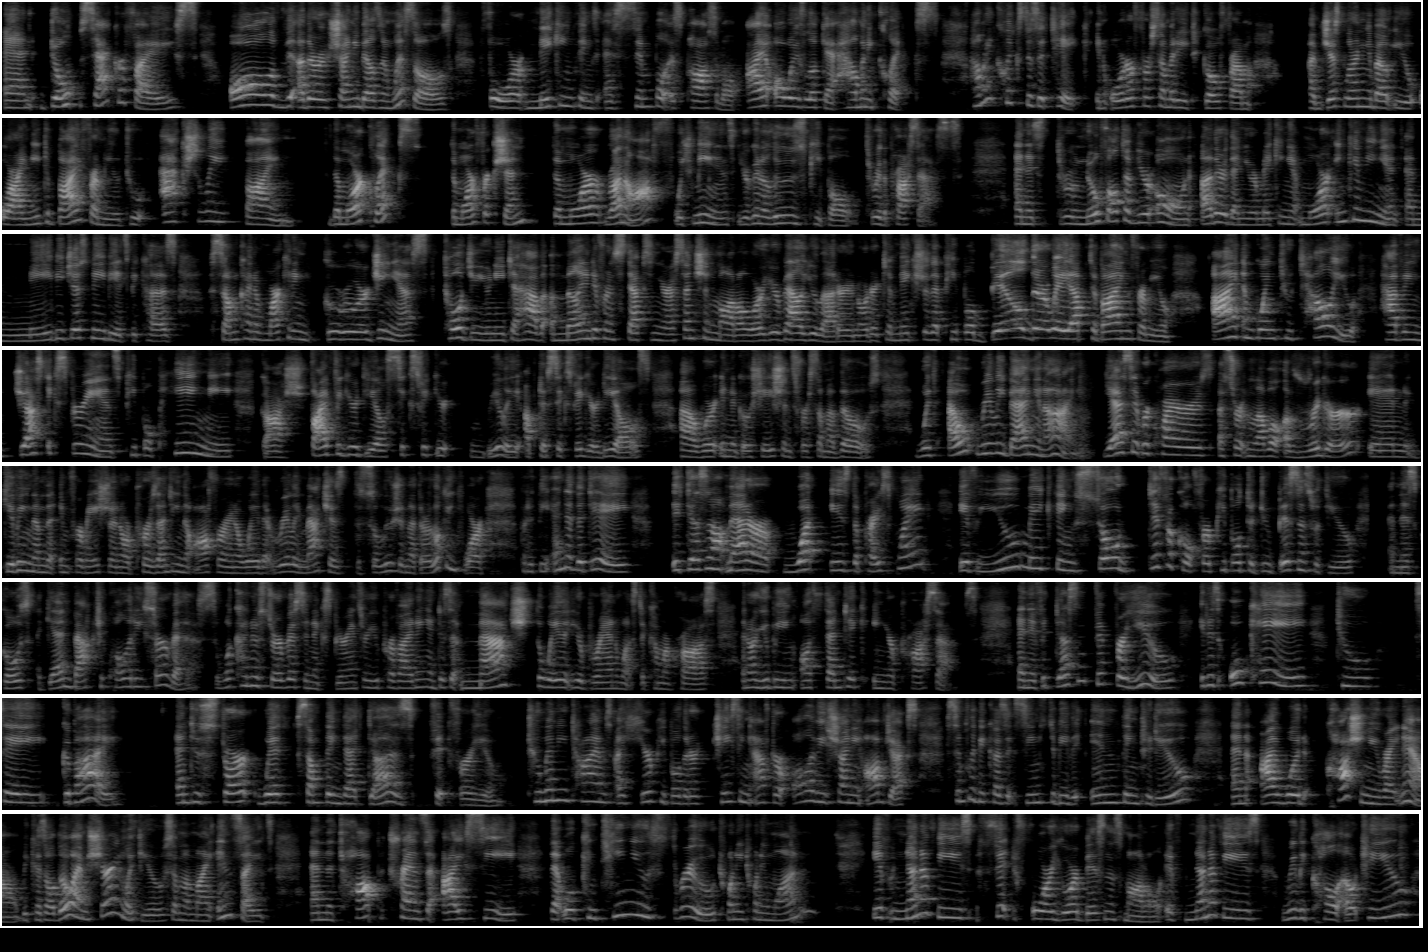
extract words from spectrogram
And don't sacrifice all of the other shiny bells and whistles for making things as simple as possible. I always look at how many clicks. How many clicks does it take in order for somebody to go from I'm just learning about you or I need to buy from you to actually buying? The more clicks, the more friction, the more runoff, which means you're going to lose people through the process. And it's through no fault of your own, other than you're making it more inconvenient. And maybe, just maybe, it's because some kind of marketing guru or genius told you you need to have a million different steps in your ascension model or your value ladder in order to make sure that people build their way up to buying from you. I am going to tell you, having just experienced people paying me, gosh, five figure deals, six figure, really up to six figure deals. Uh, we're in negotiations for some of those without really batting an eye. Yes, it requires a certain level of rigor in giving them the information or presenting the offer in a way that really matches the solution that they're looking for. But at the end of the day, it does not matter what is the price point. If you make things so difficult for people to do business with you and this goes again back to quality service what kind of service and experience are you providing and does it match the way that your brand wants to come across and are you being authentic in your process? And if it doesn't fit for you it is okay to say goodbye and to start with something that does fit for you too many times I hear people that are chasing after all of these shiny objects simply because it seems to be the in thing to do. And I would caution you right now, because although I'm sharing with you some of my insights and the top trends that I see that will continue through 2021, if none of these fit for your business model, if none of these really call out to you,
